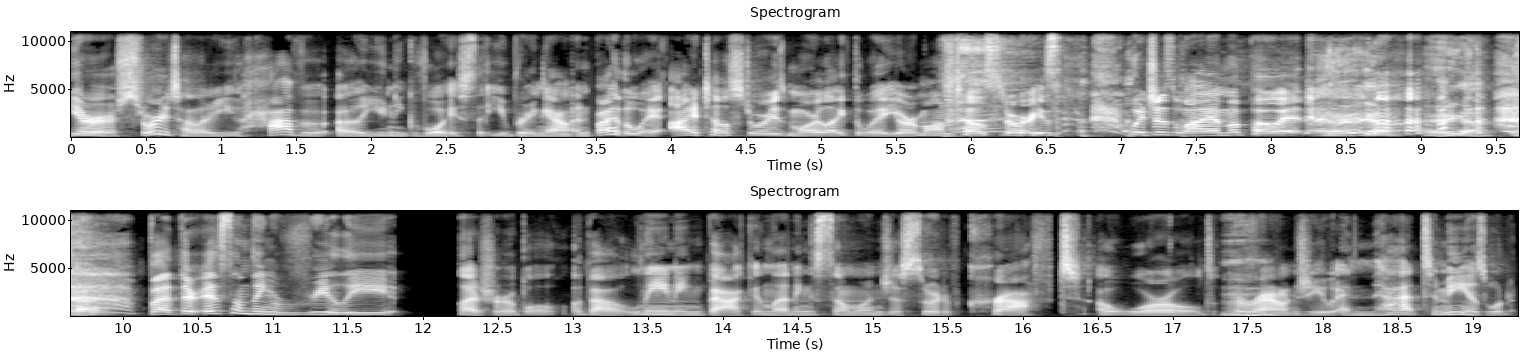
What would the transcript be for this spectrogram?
you're a storyteller, you have a, a unique voice that you bring out. And by the way, I tell stories more like the way your mom tells stories, which is why I'm a poet. There you go. There you go. Yeah. but there is something really pleasurable about leaning back and letting someone just sort of craft a world mm-hmm. around you and that to me is what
